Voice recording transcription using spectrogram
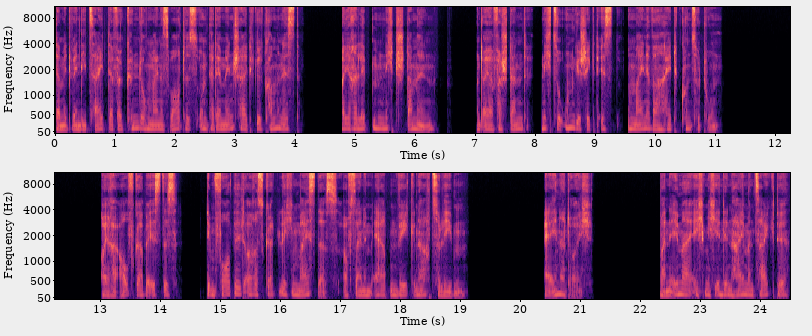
damit wenn die Zeit der Verkündung meines Wortes unter der Menschheit gekommen ist, eure Lippen nicht stammeln und euer Verstand nicht so ungeschickt ist, um meine Wahrheit kundzutun. Eure Aufgabe ist es, dem Vorbild eures göttlichen Meisters auf seinem Erdenweg nachzuleben. Erinnert euch, wann immer ich mich in den Heimen zeigte,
